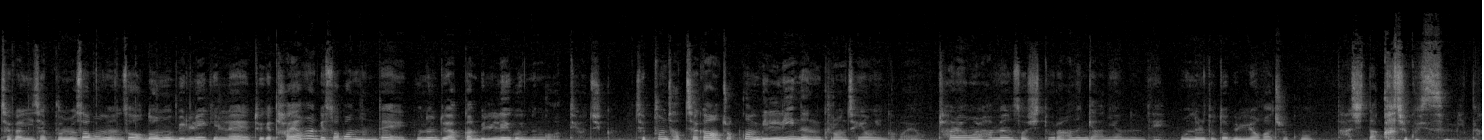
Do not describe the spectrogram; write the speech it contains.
제가 이 제품을 써보면서 너무 밀리길래 되게 다양하게 써봤는데 오늘도 약간 밀리고 있는 것 같아요, 지금. 제품 자체가 조금 밀리는 그런 제형인가 봐요. 촬영을 하면서 시도를 하는 게 아니었는데 오늘도 또 밀려가지고 다시 닦아주고 있습니다.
